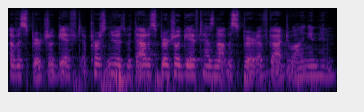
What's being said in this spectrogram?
of a spiritual gift. A person who is without a spiritual gift has not the Spirit of God dwelling in him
